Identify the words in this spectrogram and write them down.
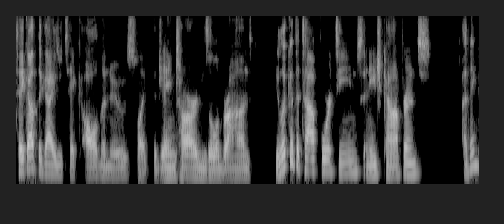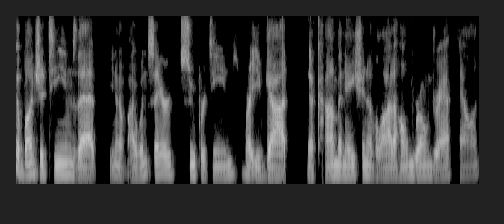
take out the guys who take all the news, like the James Hardens, the LeBrons. You look at the top four teams in each conference. I think a bunch of teams that you know I wouldn't say are super teams, right? You've got a combination of a lot of homegrown draft talent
